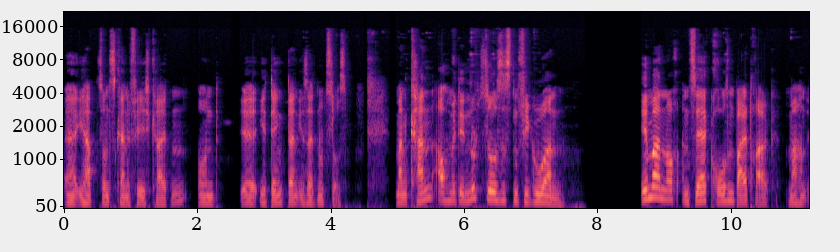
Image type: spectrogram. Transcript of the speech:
Äh, ihr habt sonst keine Fähigkeiten und äh, ihr denkt dann, ihr seid nutzlos. Man kann auch mit den nutzlosesten Figuren immer noch einen sehr großen Beitrag machen.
